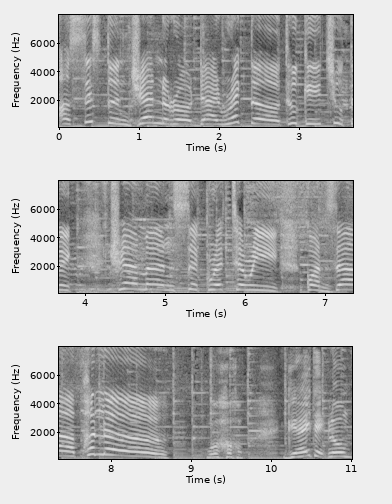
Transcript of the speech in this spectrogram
Assistant General Director, thư ký chủ tịch, Chairman Secretary, quản gia Partner. Wow Ghê thiệt luôn.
